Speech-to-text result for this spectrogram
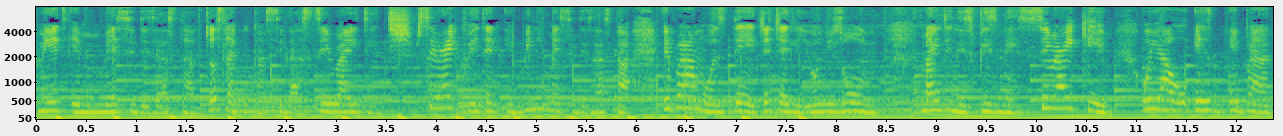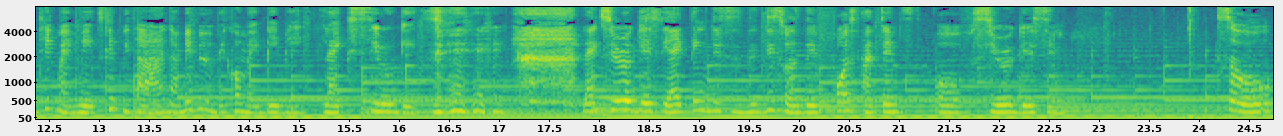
create a messy disaster. Just like we can see that Sarai did. Sarai created a really messy disaster. Abraham was there, jejely on his own, minding his business. Sarai came. Oh yeah, oh, Abraham, take my maid, sleep with her, and that baby will become my baby, like surrogates. like surrogates surrogacy. I think this is the, this was the first attempt of surrogacy. So,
